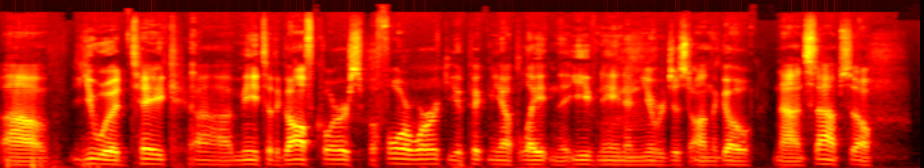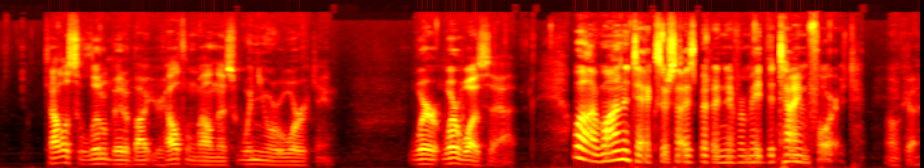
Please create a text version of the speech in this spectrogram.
uh, you would take uh, me to the golf course before work. You'd pick me up late in the evening, and you were just on the go nonstop. So tell us a little bit about your health and wellness when you were working. Where where was that? Well, I wanted to exercise, but I never made the time for it. Okay.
